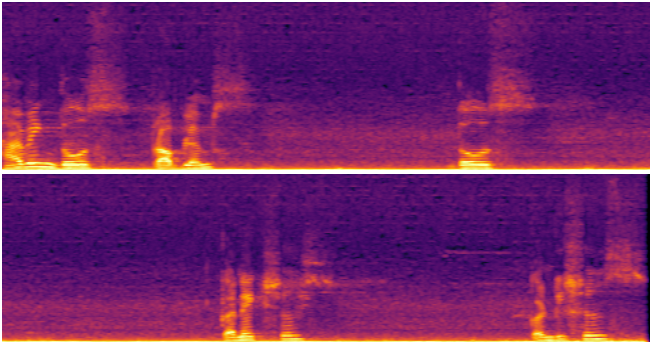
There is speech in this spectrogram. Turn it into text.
having those problems, those connections, conditions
